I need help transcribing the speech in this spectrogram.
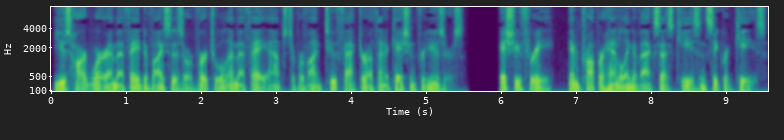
Use hardware MFA devices or virtual MFA apps to provide two factor authentication for users. Issue 3 Improper handling of access keys and secret keys.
